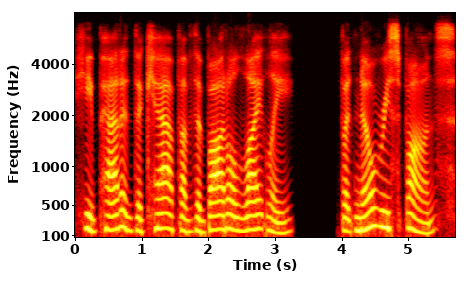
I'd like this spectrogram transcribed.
he patted the cap of the bottle lightly, but no response.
